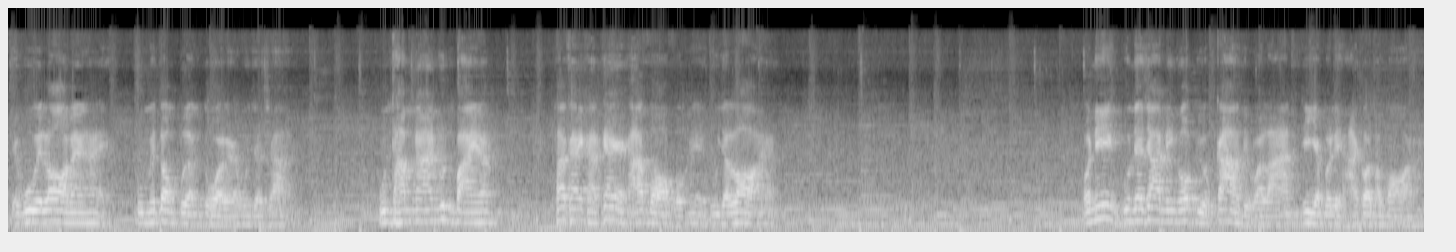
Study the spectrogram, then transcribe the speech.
เดี๋ยวกูไปล่อแม่งให้ คุณไม่ต้องเปลืองตัวเลยนะคุณจะชาติคุณทำงานคุณไปนะถ้าใครขัดแก้กับขาบอกผมนี่กูจะล่อให้ วันนี้คุณชาชาติมีงบอยู่เก้าสิบกว่าล้าน ที่จะบริหารกรทมนะ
